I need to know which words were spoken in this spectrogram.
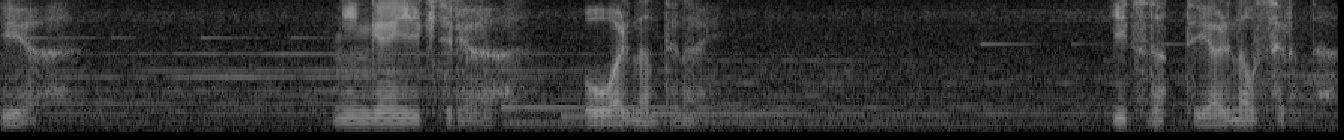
いや。人間生きてりゃ終わりなんてない。いつだってやり直せるんだ。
